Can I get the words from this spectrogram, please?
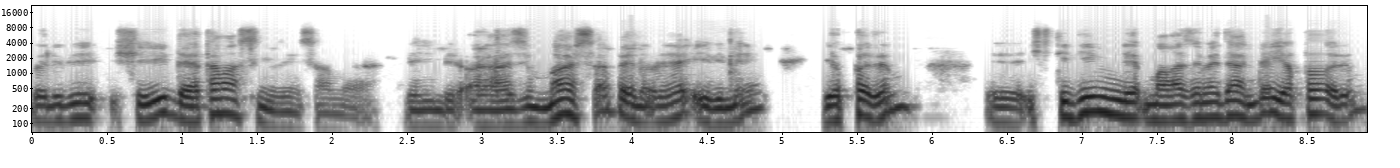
Böyle bir şeyi dayatamazsınız insanlara. Benim bir arazim varsa ben oraya evimi yaparım. E, istediğim de- malzemeden de yaparım.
